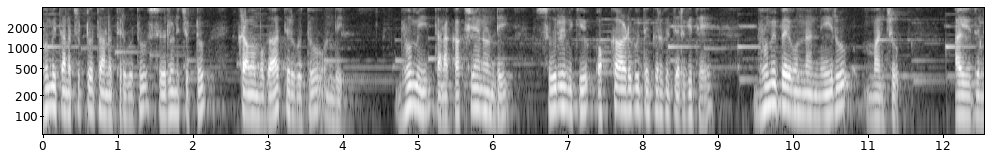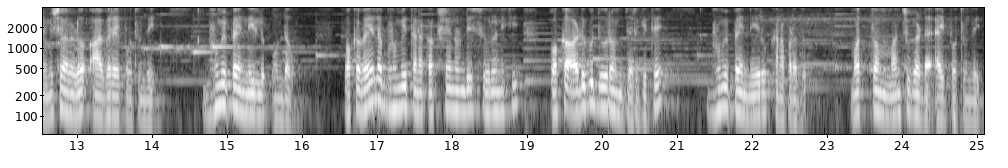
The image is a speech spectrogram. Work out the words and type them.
భూమి తన చుట్టూ తాను తిరుగుతూ సూర్యుని చుట్టూ క్రమముగా తిరుగుతూ ఉంది. భూమి తన కక్ష నుండి సూర్యునికి ఒక్క అడుగు దగ్గరకు జరిగితే భూమిపై ఉన్న నీరు మంచు ఐదు నిమిషాలలో ఆవిరైపోతుంది. భూమిపై నీళ్ళు ఉండవు. ఒకవేళ భూమి తన కక్ష నుండి సూర్యునికి ఒక అడుగు దూరం జరిగితే భూమిపై నీరు కనపడదు. మొత్తం మంచుగడ్డ అయిపోతుంది.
